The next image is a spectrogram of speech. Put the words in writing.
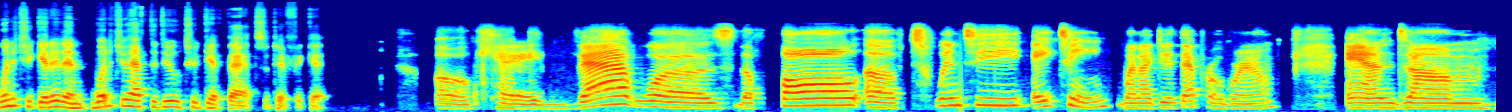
when did you get it and what did you have to do to get that certificate? Okay, that was the fall of 2018 when I did that program. And um,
